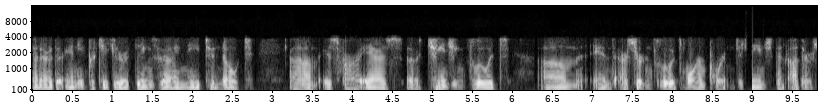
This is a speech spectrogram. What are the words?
and are there any particular things that I need to note um, as far as uh, changing fluids? Um, and are certain fluids more important to change than others?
